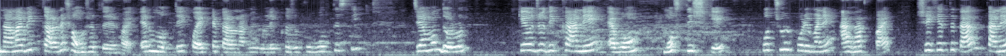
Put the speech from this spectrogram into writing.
নানাবিধ কারণে সমস্যা তৈরি হয়। এর মধ্যে কয়েকটা কারণ আমি উল্লেখযোগ্য বলতেছি। যেমন ধরুন, কেউ যদি কানে এবং মস্তিষ্কে প্রচুর পরিমাণে আঘাত পায়, সেক্ষেত্রে তার কানে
